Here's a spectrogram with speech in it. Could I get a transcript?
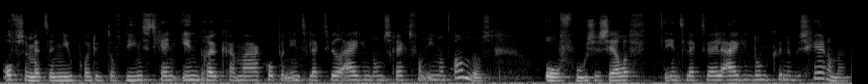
of ze met een nieuw product of dienst geen inbreuk gaan maken op een intellectueel eigendomsrecht van iemand anders. Of hoe ze zelf de intellectuele eigendom kunnen beschermen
